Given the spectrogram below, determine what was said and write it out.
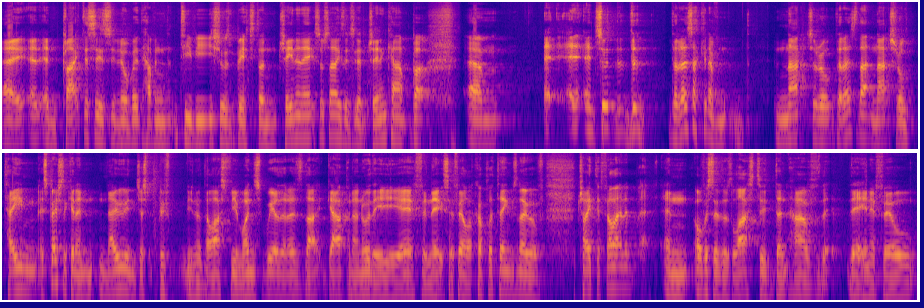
uh, in practices, you know, with having TV shows based on training exercises, in training camp. But um, and so the, there is a kind of natural there is that natural time especially kind of now and just you know the last few months where there is that gap. And I know the AAF and the XFL a couple of times now have tried to fill it. And obviously those last two didn't have the, the NFL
